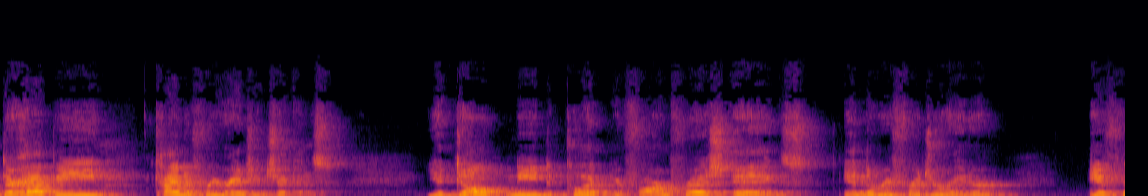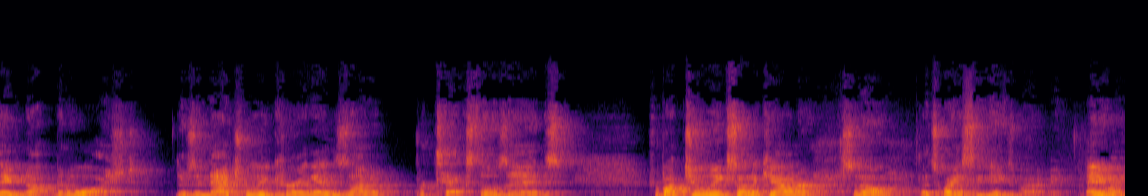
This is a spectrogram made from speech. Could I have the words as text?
they're happy, kind of free-ranging chickens. You don't need to put your farm fresh eggs in the refrigerator if they've not been washed. There's a naturally occurring enzyme that protects those eggs for about two weeks on the counter. So that's why you see the eggs behind me. Anyway,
